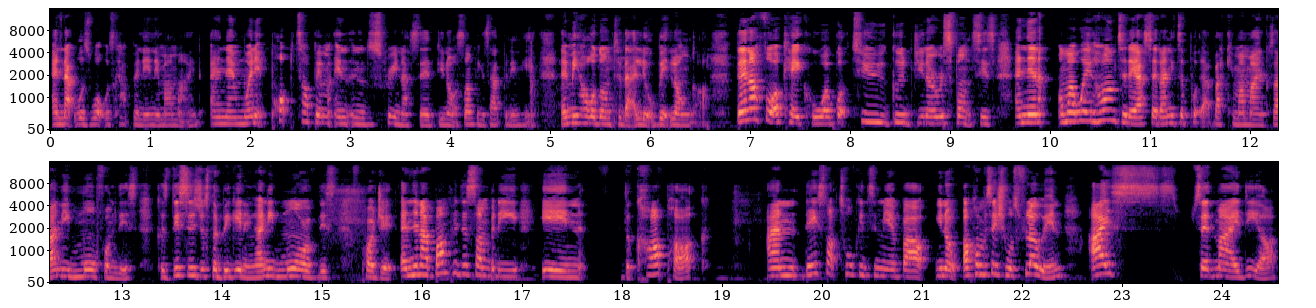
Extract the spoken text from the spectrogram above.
and that was what was happening in my mind. And then when it popped up in, in, in the screen i said you know something's happening here. Let me hold on to that a little bit longer. Then i thought okay cool. I've got two good you know responses. And then on my way home today i said i need to put that back in my mind because i need more from this because this is just the beginning. I need more of this project. And then i bump into somebody in the car park and they start talking to me about you know our conversation was flowing. I said my idea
